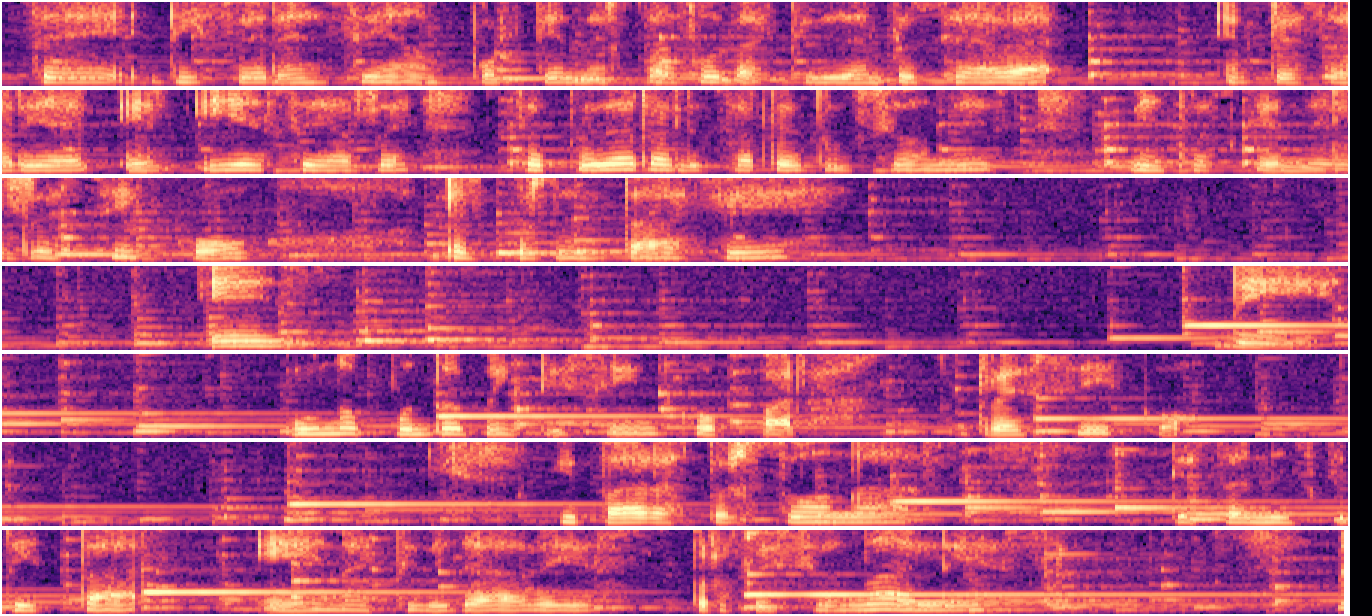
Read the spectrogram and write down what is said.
se diferencian porque en el caso de actividad empresarial, empresarial, el ISR, se puede realizar deducciones, mientras que en el reciclo el porcentaje es de 1.25 para reciclo y para las personas que están inscritas en actividades profesionales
